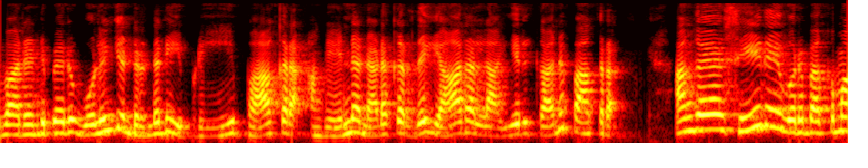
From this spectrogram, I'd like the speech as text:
இவா ரெண்டு பேரும் ஒளிஞ்சிட்டு இருந்துட்டு இப்படி பாக்குறா அங்க என்ன நடக்கிறது யாரெல்லாம் இருக்கான்னு பாக்குறா அங்க சீதை ஒரு பக்கமா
